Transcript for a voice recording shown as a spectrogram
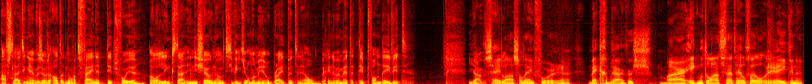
Afsluiting hebben we zoals altijd nog wat fijne tips voor je. Alle links staan in de show notes. Die vind je onder meer op bright.nl. Beginnen we met de tip van David. Ja, dat is helaas alleen voor eh, Mac-gebruikers. Maar ik moet de laatste tijd heel veel rekenen.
